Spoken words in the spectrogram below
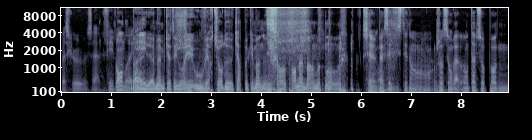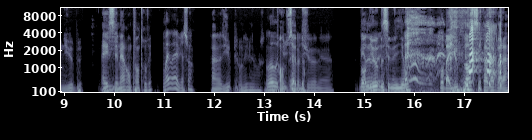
parce que ça fait vendre. Bah, et il y a même catégorie ouverture de cartes Pokémon euh, sur Pornhub hein, maintenant. Je savais même pas que ça existait dans. Genre, si on, va, on tape sur Pornhub ASMR, on peut en trouver Ouais, ouais, bien sûr. Enfin. Ouais, ouais, tu ça Pornhub. comme tu veux, mais. Ouais, ouais. c'est mignon. Bon, bah, YouPorn, c'est pas mal, voilà.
